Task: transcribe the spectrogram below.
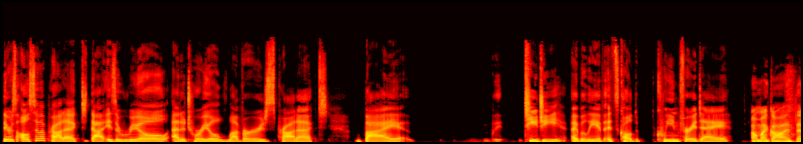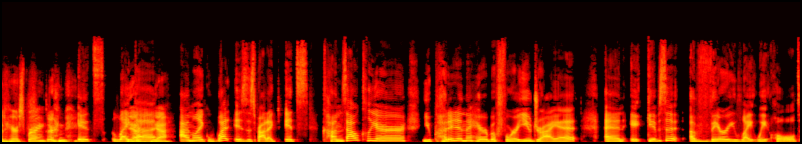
There's also a product that is a real editorial lovers product by TIGI, I believe. It's called Queen for a Day. Oh my God, that hairspray? it's like yeah, a, yeah. I'm like, what is this product? It's comes out clear. You put it in the hair before you dry it, and it gives it a very lightweight hold.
